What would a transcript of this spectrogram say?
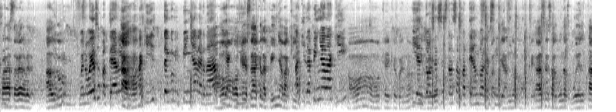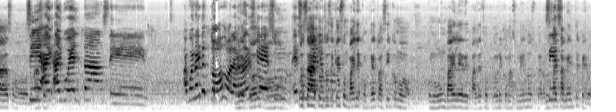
para saber, a ver, ¿algo? Ok. Bueno, voy a zapatearle. Ajá. Aquí tengo mi piña, ¿verdad? y aquí, Oh, ok, o sea que la piña va aquí. aquí la piña va aquí. Oh, ok, qué bueno. Y entonces luego está zapateándole así. zapateando, ok. ¿Haces algunas vueltas o Sí, haces- hay, hay vueltas. eh, ah, bueno, hay de todo. La hay verdad todo? es que es un. Es o un sea, entonces que es un baile completo, así como, como un baile de ballet folclórico más o menos, pero no Sí, exactamente, pero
